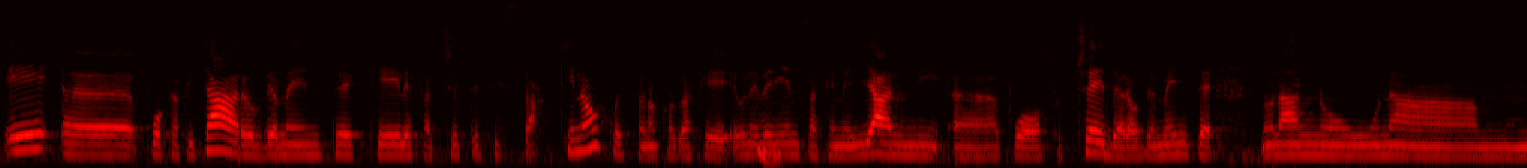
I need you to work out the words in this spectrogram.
e eh, può capitare ovviamente che le faccette si stacchino, questa è che è un'evenienza che negli anni eh, può succedere, ovviamente non hanno una mm,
